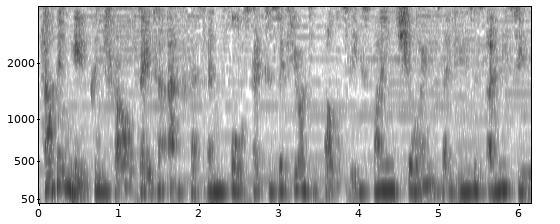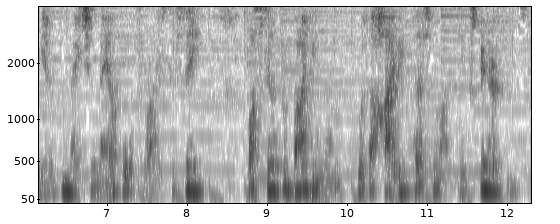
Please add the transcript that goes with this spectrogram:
helping you control data access and enforce data security policies by ensuring that users only see the information they are authorized to see, while still providing them with a highly personalized experience.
